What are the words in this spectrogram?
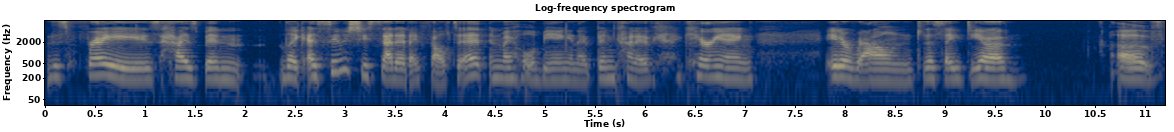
this phrase has been like as soon as she said it, I felt it in my whole being, and I've been kind of carrying it around this idea of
